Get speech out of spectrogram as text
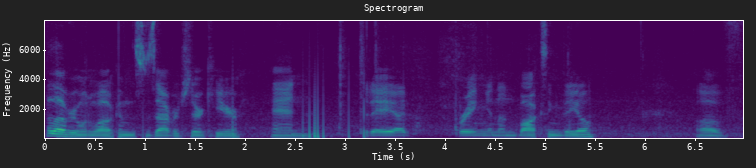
Hello everyone, welcome. This is Average Dirk here, and today I bring an unboxing video of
